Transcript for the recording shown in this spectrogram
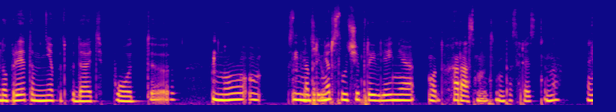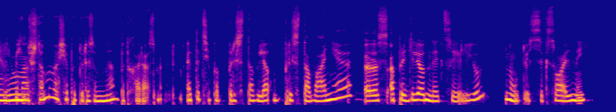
но при этом не подпадать под... Э, ну, статью? например, в случае проявления вот харасмента непосредственно. Они у нас... Что мы вообще подразумеваем под харасментом? Это типа приставля... приставание э, с определенной целью, ну, то есть сексуальной,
